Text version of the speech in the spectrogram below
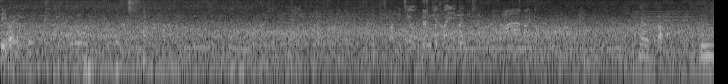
て言われて。なんかうん。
